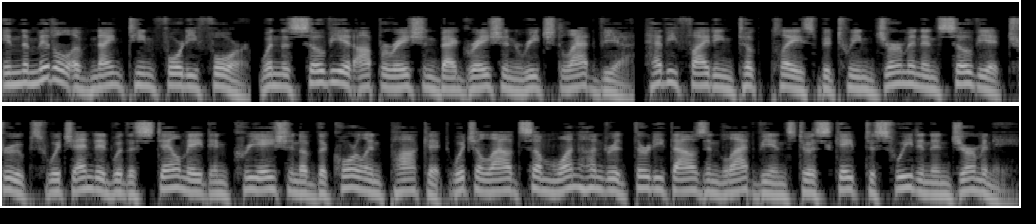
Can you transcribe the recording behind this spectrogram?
In the middle of 1944, when the Soviet Operation Bagration reached Latvia, heavy fighting took place between German and Soviet troops which ended with a stalemate and creation of the Courland Pocket which allowed some 130,000 Latvians to escape to Sweden and Germany.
